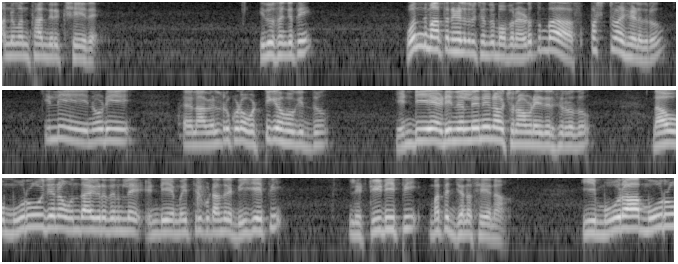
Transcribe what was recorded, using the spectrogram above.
ಅನ್ನುವಂಥ ನಿರೀಕ್ಷೆ ಇದೆ. ಇದು ಸಂಗತಿ. ಒಂದು ಮಾತನ್ನು ಹೇಳಿದರು ಚಂದ್ರಬಾಬು ನಾಯ್ಡು, ತುಂಬ ಸ್ಪಷ್ಟವಾಗಿ ಹೇಳಿದರು. ಇಲ್ಲಿ ನೋಡಿ ನಾವೆಲ್ಲರೂ ಕೂಡ ಒಟ್ಟಿಗೆ ಹೋಗಿದ್ದು. ಎನ್ ಡಿ ಎ ಅಡಿನಲ್ಲೇ ನಾವು ಚುನಾವಣೆ ಎದುರಿಸಿರೋದು. ನಾವು ಮೂರೂ ಜನ ಒಂದಾಗಿರೋದ್ರಿಂದಲೇ ಎನ್ ಡಿ ಎ ಮೈತ್ರಿಕೂಟ ಅಂದರೆ ಬಿ ಜೆ ಪಿ, ಇಲ್ಲಿ ಟಿ ಡಿ ಪಿ ಮತ್ತು ಜನಸೇನಾ. ಈ ಮೂರ, ಮೂರು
